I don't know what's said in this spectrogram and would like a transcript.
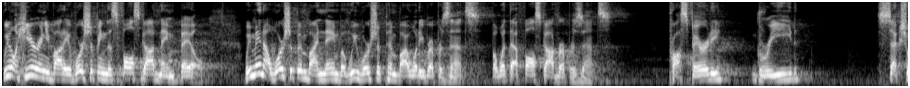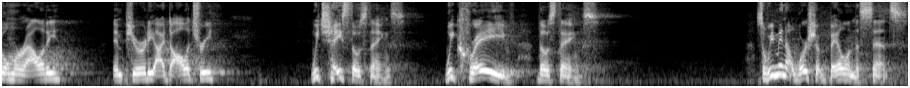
We don't hear anybody worshiping this false God named Baal. We may not worship him by name, but we worship him by what he represents, by what that false God represents prosperity, greed, sexual morality, impurity, idolatry. We chase those things, we crave those things. So we may not worship Baal in the sense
